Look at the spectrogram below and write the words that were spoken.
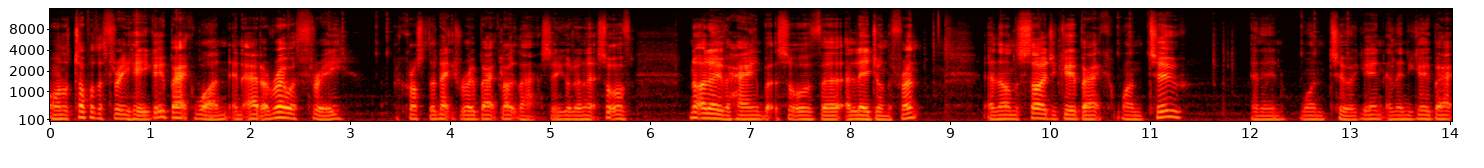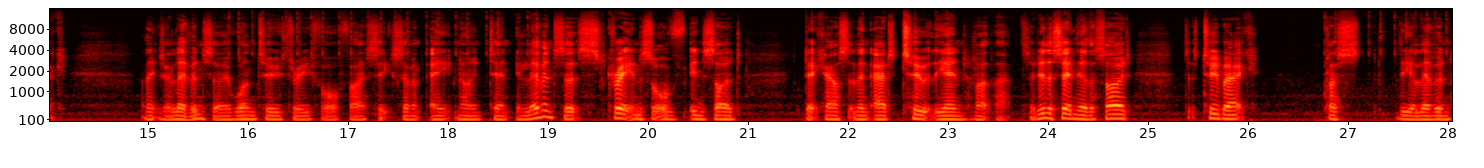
on the top of the three here, you go back one and add a row of three across the next row back like that. So you've got a sort of, not an overhang, but sort of uh, a ledge on the front. And then on the side you go back one, two, and then one, two again, and then you go back, I think it's 11, so 1, 2, 3, 4, 5, 6, 7, 8, 9, 10, 11. So it's creating a sort of inside deck house and then add two at the end like that. So do the same the other side. So two back plus the 11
